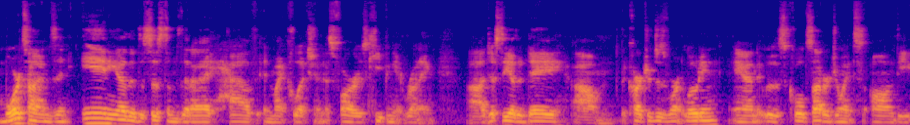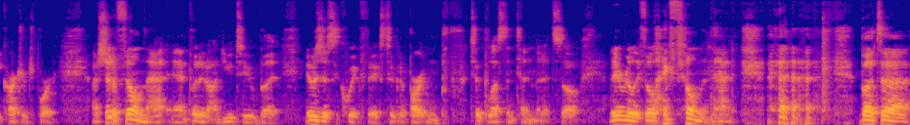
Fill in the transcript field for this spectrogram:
more times than any other of the systems that I have in my collection as far as keeping it running. Uh, just the other day, um, the cartridges weren't loading and it was cold solder joints on the cartridge port. I should have filmed that and put it on YouTube, but it was just a quick fix. Took it apart and took less than 10 minutes. So I didn't really feel like filming that. but uh,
